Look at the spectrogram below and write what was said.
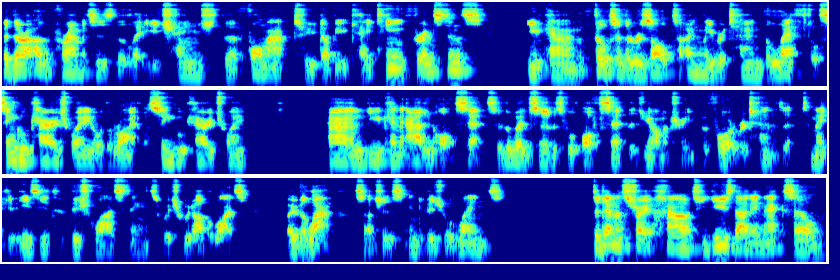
But there are other parameters that let you change the format to WKT, for instance. You can filter the result to only return the left or single carriageway or the right or single carriageway. And you can add an offset. So the web service will offset the geometry before it returns it to make it easier to visualize things which would otherwise overlap, such as individual lanes. To demonstrate how to use that in Excel,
